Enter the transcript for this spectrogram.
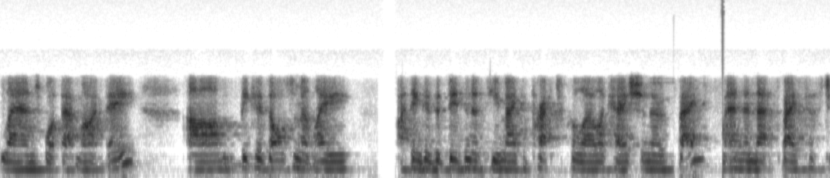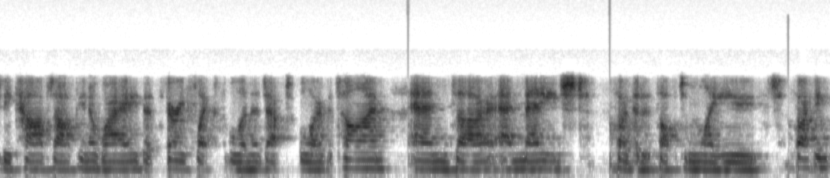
land what that might be. Um, because ultimately, I think as a business, you make a practical allocation of space, and then that space has to be carved up in a way that's very flexible and adaptable over time, and uh, and managed so that it's optimally used. So I think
